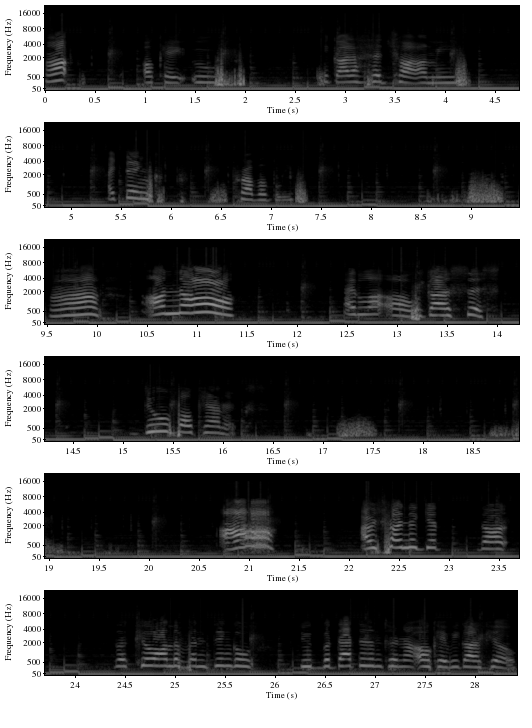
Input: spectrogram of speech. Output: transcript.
Up. Oh, okay, oof. He got a headshot on me. I think. Probably. Uh, oh no! I love. oh, we got assist. Do volcanics. Ah! I was trying to get the the kill on the Vendingo dude, but that didn't turn out. Okay, we got a kill.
